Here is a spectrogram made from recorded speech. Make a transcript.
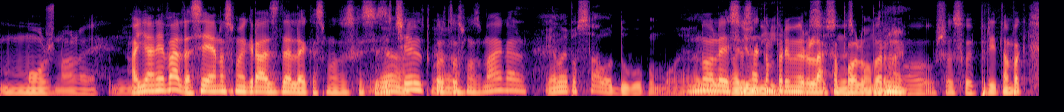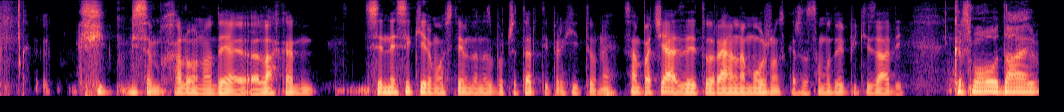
Možno. Le. A ja, ne valjda, se eno smo igrali zdaj, le, ko smo ko se Ja, ja, začeli, tako ja. ja. to smo zmagali. Eno je pa samo dubo, po mojem. No, le, se v vsakem primeru lahko pol obrnemo. obrnemo v svoj prid. Ampak mislim, halono, da je lahko. Se ne sekiramo s tem, da nas bo četrti prehitil. Ne. Sam pač ja, zdaj je to realna možnost, ker so samo dve piki zadnji. Ker smo oddajali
